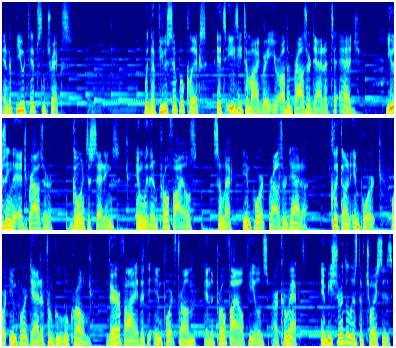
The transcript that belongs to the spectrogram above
and a few tips and tricks. With a few simple clicks, it's easy to migrate your other browser data to Edge. Using the Edge browser, go into Settings, and within Profiles, select Import Browser Data. Click on Import for import data from Google Chrome. Verify that the import from and the profile fields are correct, and be sure the list of choices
